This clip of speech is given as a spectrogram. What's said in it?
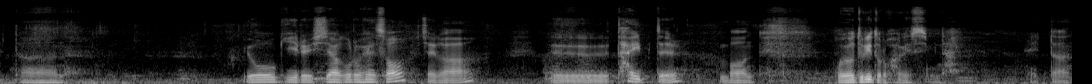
일단 여기를 시작으로 해서 제가 그 타입들 한번 보여드리도록 하겠습니다. 일단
